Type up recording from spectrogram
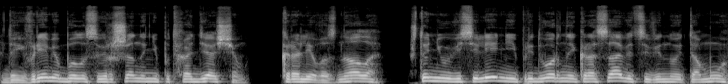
да и время было совершенно неподходящим. Королева знала, что не увеселение и придворные красавицы виной тому,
